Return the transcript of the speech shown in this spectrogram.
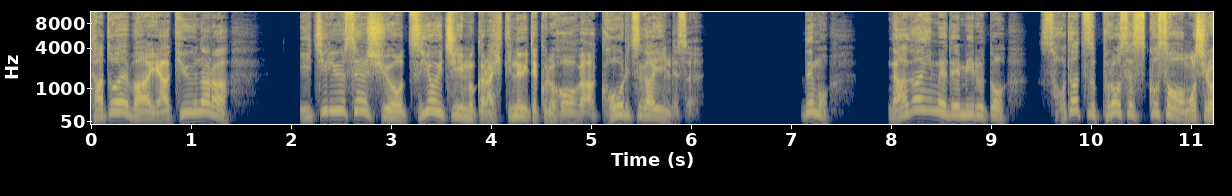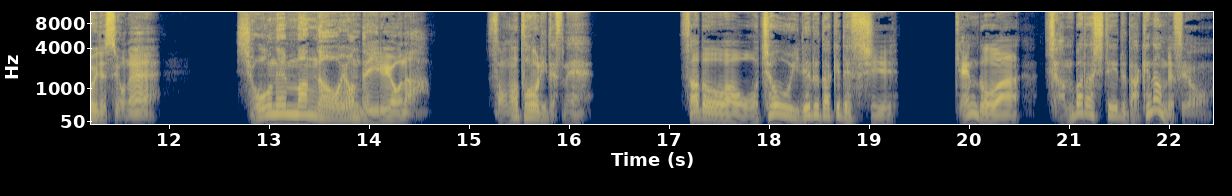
う？例えば野球なら一流選手を強いチームから引き抜いてくる方が効率がいいんです。でも長い目で見ると育つプロセスこそ面白いですよね。少年漫画を読んでいるような。その通りですね。茶道はお茶を入れるだけですし剣道はチャンバラしているだけなんですよ。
